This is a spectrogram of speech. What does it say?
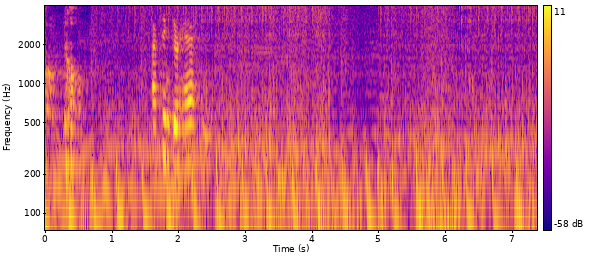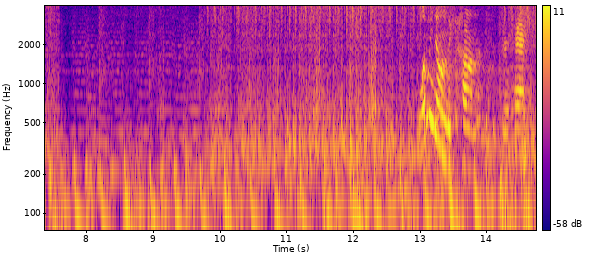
Oh no. I think they're hacking. Let me know in the comments if they're hacking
